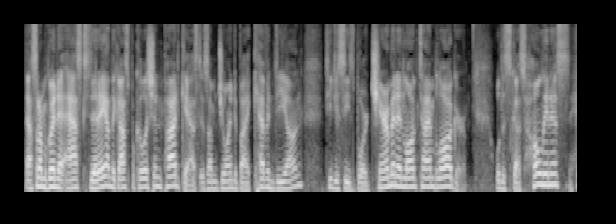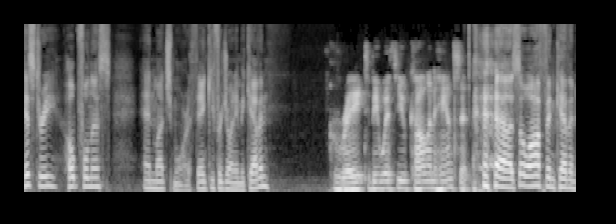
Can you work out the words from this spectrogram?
That's what I'm going to ask today on the Gospel Coalition podcast as I'm joined by Kevin DeYoung, TGC's board chairman and longtime blogger. We'll discuss holiness, history, hopefulness, and much more. Thank you for joining me, Kevin. Great to be with you, Colin Hansen. so often, Kevin,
